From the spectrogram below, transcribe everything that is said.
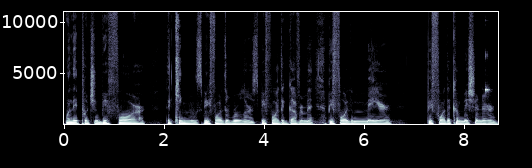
when they put you before the kings, before the rulers, before the government, before the mayor, before the commissioner,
